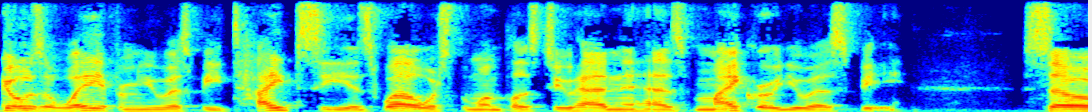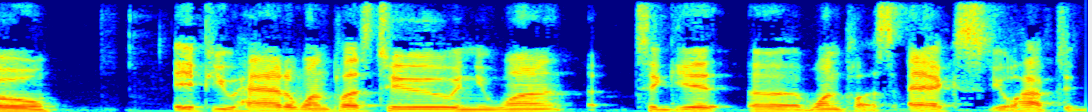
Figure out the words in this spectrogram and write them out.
goes away from USB Type C as well, which the OnePlus 2 had, and it has micro USB. So if you had a OnePlus 2 and you want to get a OnePlus X, you'll have to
